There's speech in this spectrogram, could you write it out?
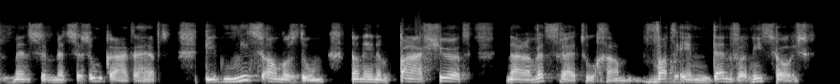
16.000 mensen met seizoenkaarten hebt. Die niets anders doen dan in een paar shirt naar een wedstrijd toe gaan. Wat in Denver niet zo is.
